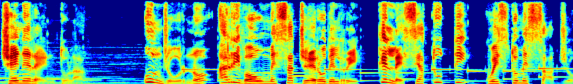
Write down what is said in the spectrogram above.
Cenerentola. Un giorno arrivò un messaggero del re che lesse a tutti questo messaggio.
